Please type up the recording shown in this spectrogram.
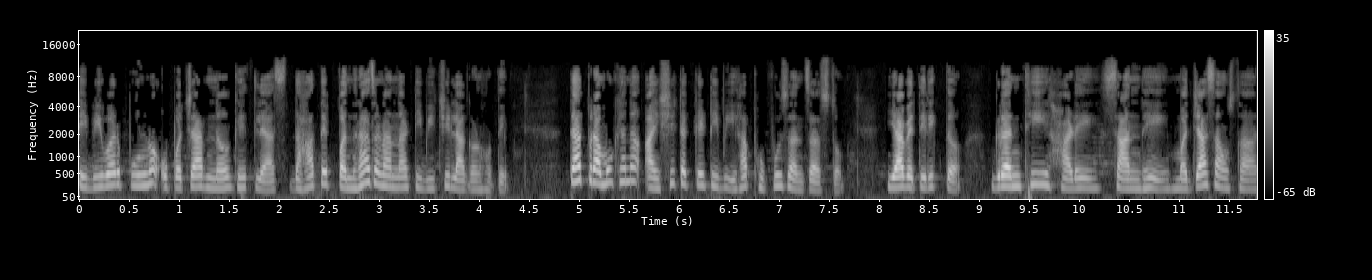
टीबीवर पूर्ण उपचार न घेतल्यास दहा ते पंधरा जणांना टीबीची लागण होते. त्यात प्रामुख्यानं ऐंशी टक्के टीबी हा फुफ्फुसांचा असतो. या व्यतिरिक्त ग्रंथी हाडे सांधे मज्जासंस्था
